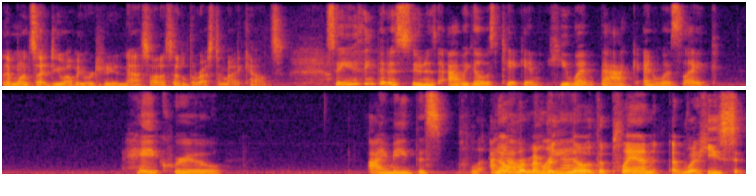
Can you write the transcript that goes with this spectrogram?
And once I do, I'll be returning to Nassau to settle the rest of my accounts. So you think that as soon as Abigail was taken, he went back and was like, "Hey crew, I made this pl- I no, remember, plan." no, the plan, uh, what he's,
